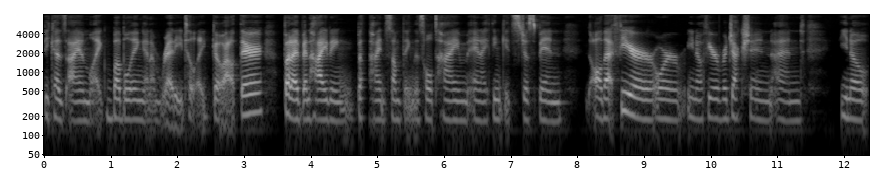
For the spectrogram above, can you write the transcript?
because i am like bubbling and i'm ready to like go out there. But i've been hiding behind something this whole time and i think it's just been all that fear or you know fear of rejection and you know,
